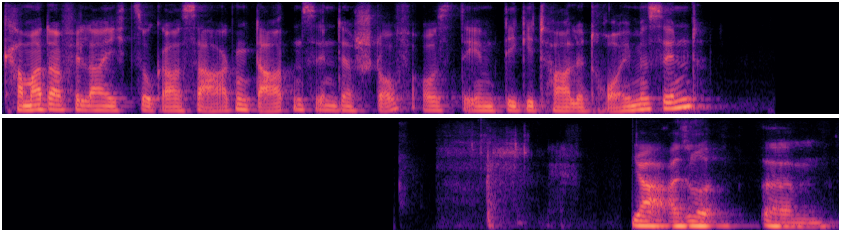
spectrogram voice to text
kann man da vielleicht sogar sagen, Daten sind der Stoff, aus dem digitale Träume sind? Ja, also ähm,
